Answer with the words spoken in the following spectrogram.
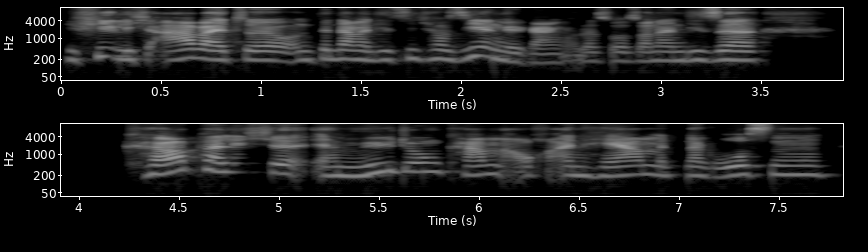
wie viel ich arbeite und bin damit jetzt nicht hausieren gegangen oder so, sondern diese körperliche Ermüdung kam auch einher mit einer großen,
